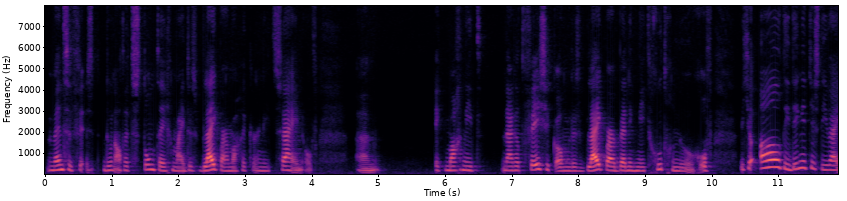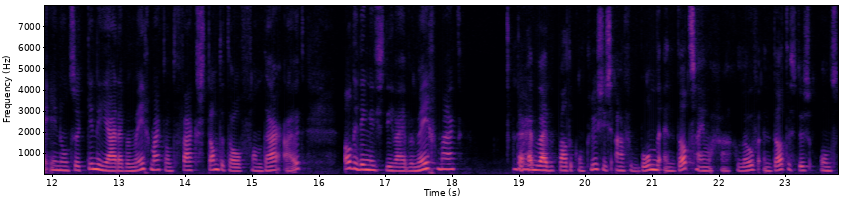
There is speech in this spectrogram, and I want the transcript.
mensen doen altijd stom tegen mij, dus blijkbaar mag ik er niet zijn. Of ehm, ik mag niet naar dat feestje komen, dus blijkbaar ben ik niet goed genoeg. Of Weet je, al die dingetjes die wij in onze kinderjaren hebben meegemaakt, want vaak stamt het al van daaruit. Al die dingetjes die wij hebben meegemaakt, daar hebben wij bepaalde conclusies aan verbonden en dat zijn we gaan geloven. En dat is dus ons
